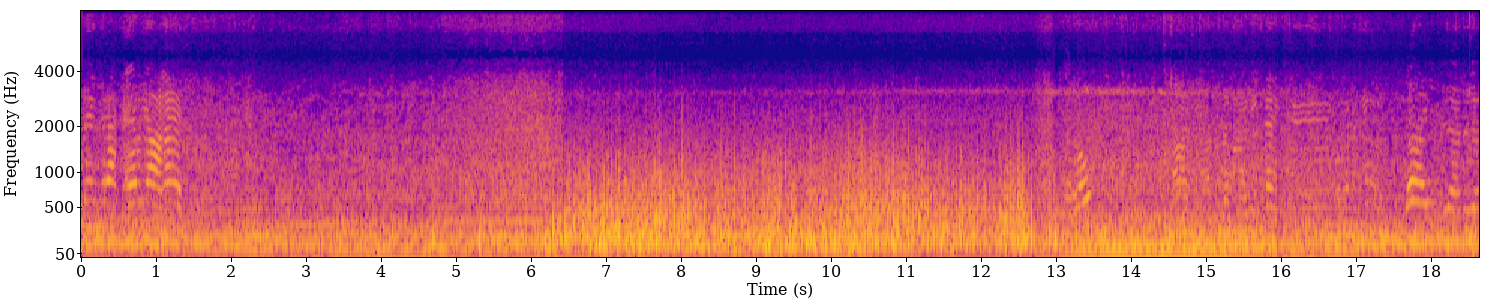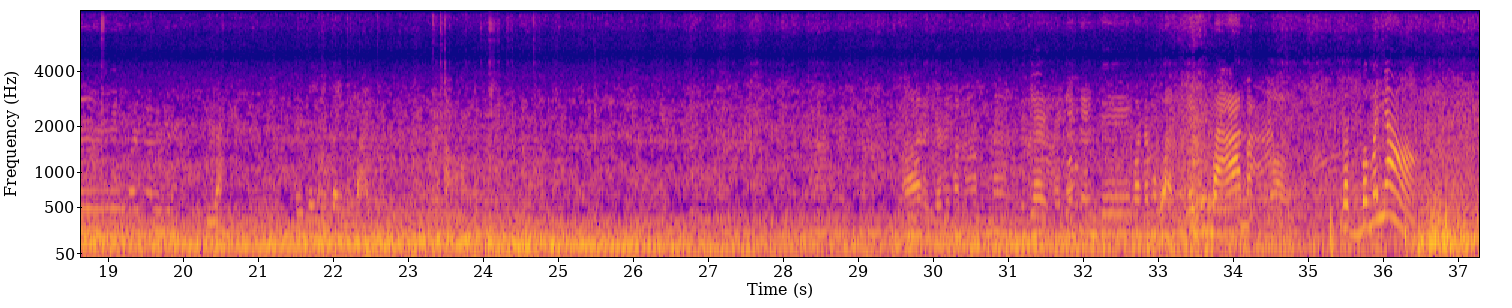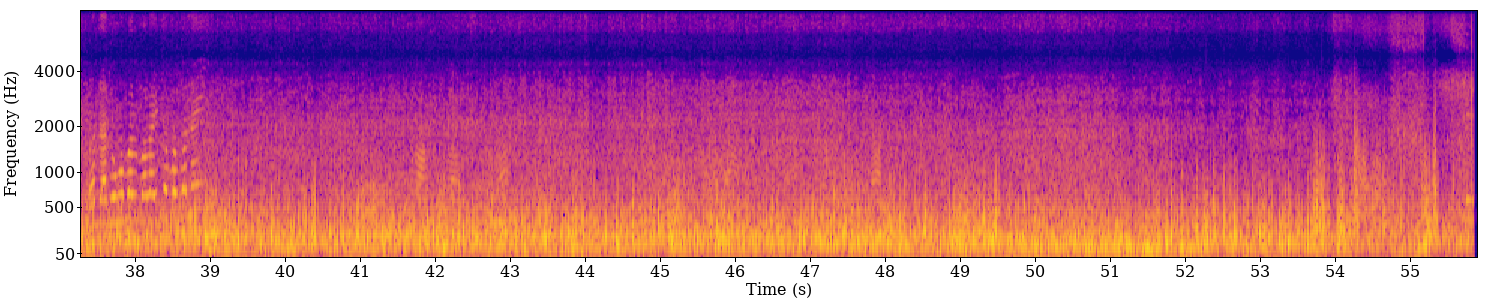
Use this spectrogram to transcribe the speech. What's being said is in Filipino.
Rolling Rock area ahead. Ano Guys, yeah, yeah, yeah. Ay, ganyan tayo ng bahay. Ah, dari mana? Dari dari TNT kota Bekasi. Itu ban. Bebannya. ada dong bal-balai itu bebannya.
